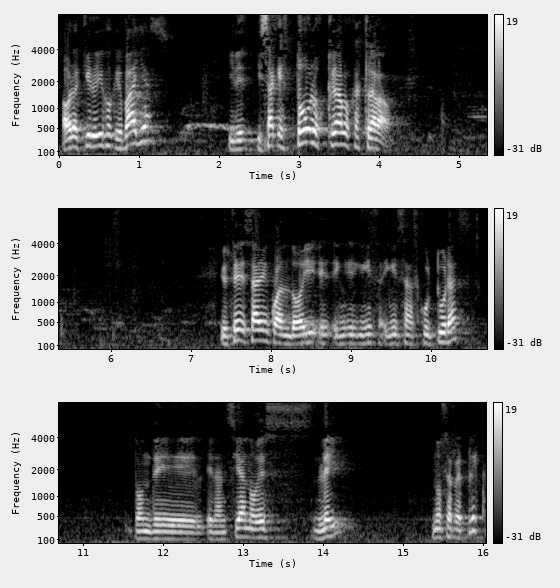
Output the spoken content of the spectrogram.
Ahora quiero, hijo, que vayas y, saques todos los clavos que has clavado. Y ustedes saben cuando hay en, esas culturas, donde el, el anciano es ley, no se replica.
